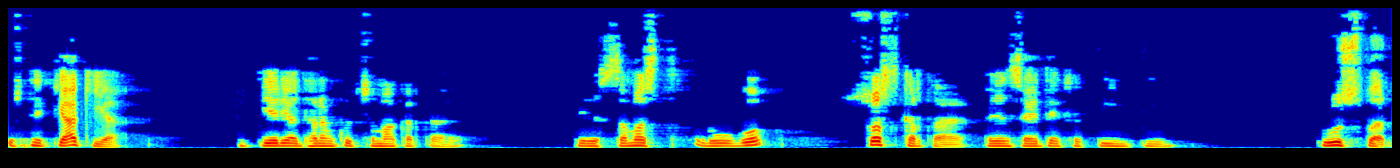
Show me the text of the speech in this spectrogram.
उसने क्या किया? तेरे अधर्म को क्षमा करता है। तेरे समस्त रोगों को स्वस्थ करता है। भजन संहिता एक सौ तीन तीन। क्रूस पर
